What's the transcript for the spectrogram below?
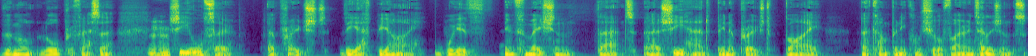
Vermont law professor, Mm-hmm. she also approached the FBI with information that uh, she had been approached by a company called Surefire Intelligence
